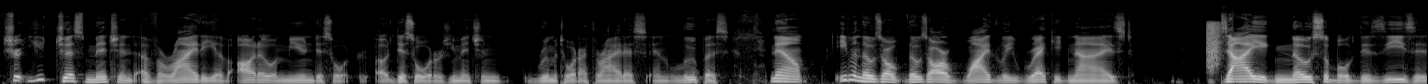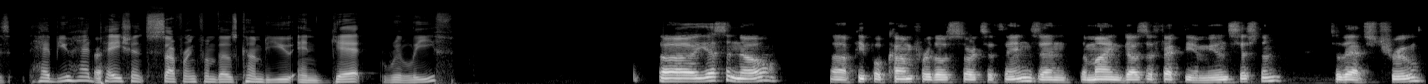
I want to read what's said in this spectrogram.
Sure. You just mentioned a variety of autoimmune disorder, uh, disorders. You mentioned rheumatoid arthritis and lupus. Now, even those are those are widely recognized diagnosable diseases. Have you had right. patients suffering from those come to you and get relief? Uh, yes and no. Uh, people come for those sorts of things, and the mind does affect the immune system, so that's true.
